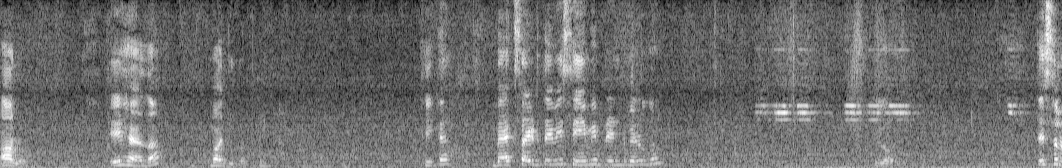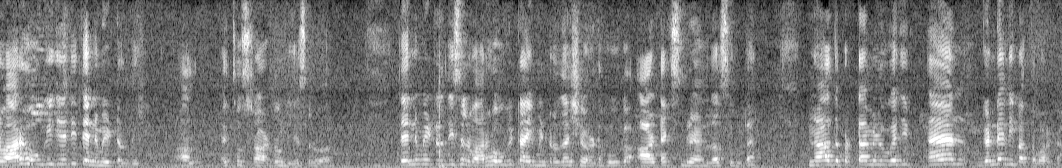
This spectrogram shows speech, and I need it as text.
ਆ ਲਓ, ਇਹ ਹੈ ਦਾ ਬਾਜੂ ਦਾ ਪ੍ਰਿੰਟ ਠੀਕ ਹੈ? ਬੈਕ ਸਾਈਡ ਤੇ ਵੀ ਸੇਮ ਹੀ ਪ੍ਰਿੰਟ ਮਿਲੂਗਾ। ਜੀ। ਤੇ ਸਲਵਾਰ ਹੋਊਗੀ ਜੀ ਇਹਦੀ 3 ਮੀਟਰ ਦੀ। ਆ ਲਓ ਇੱਥੋਂ ਸਟਾਰਟ ਹੁੰਦੀ ਹੈ ਸਲਵਾਰ। 3 ਮੀਟਰ ਦੀ ਸਲਵਾਰ ਹੋਊਗੀ 2.5 ਮੀਟਰ ਦਾ ਸ਼ਰਟ ਹੋਊਗਾ। ਆਰਟੈਕਸ ਬ੍ਰਾਂਡ ਦਾ ਸੂਟ ਹੈ। ਨਾਲ ਦੁਪੱਟਾ ਮਿਲੂਗਾ ਜੀ ਐਨ ਗੰਢੇ ਦੀ ਪੱਤ ਵਰਗਾ।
